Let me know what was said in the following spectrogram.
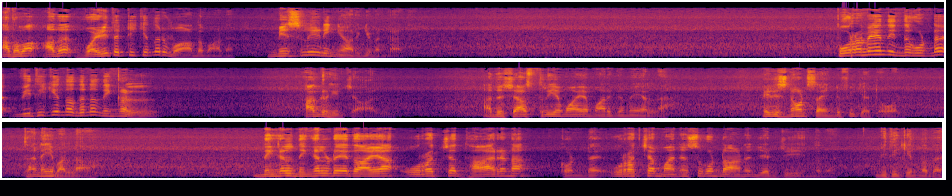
അഥവാ അത് വഴിതെറ്റിക്കുന്നൊരു വാദമാണ്. മിസ്ലീഡിങ് ആർഗ്യുമെന്റാണ് പുറമേ നിന്നുകൊണ്ട് വിധിക്കുന്നതിന് നിങ്ങൾ ആഗ്രഹിച്ചാൽ അത് ശാസ്ത്രീയമായ മാർഗമേ അല്ല. It is not scientific at all തനിയുമല്ല നിങ്ങൾ നിങ്ങളുടേതായ ഉറച്ച ധാരണ കൊണ്ട് ഉറച്ച മനസ്സുകൊണ്ടാണ് ജഡ്ജ് ചെയ്യുന്നത് വിധിക്കുന്നത്.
